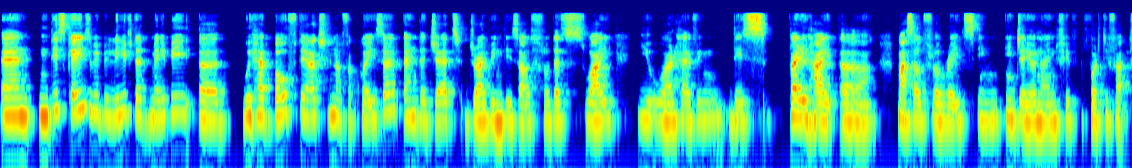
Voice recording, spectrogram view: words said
And in this case, we believe that maybe uh, we have both the action of a quasar and the jet driving this outflow. That's why you are having this very high uh, mass outflow rates in, in J0945.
